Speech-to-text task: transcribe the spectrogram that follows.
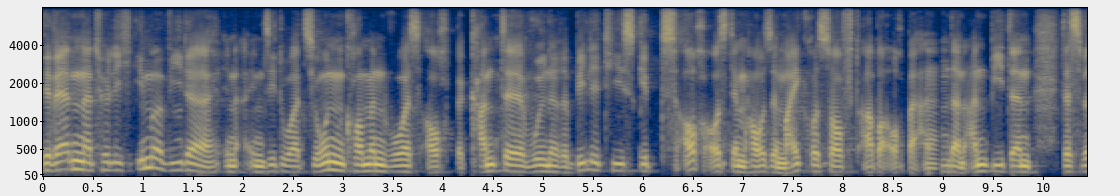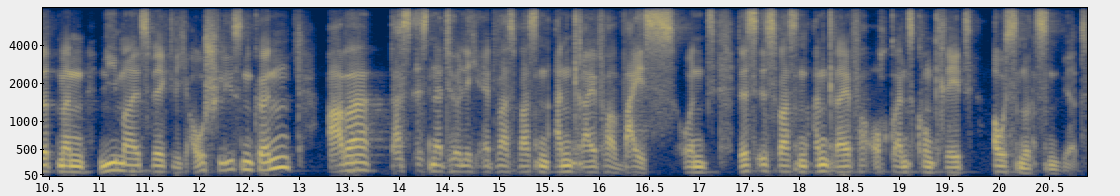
wir werden natürlich immer wieder in, in, Situationen kommen, wo es auch bekannte Vulnerabilities gibt, auch aus dem Hause Microsoft, aber auch bei anderen Anbietern. Das wird man niemals wirklich ausschließen können. Aber das ist natürlich etwas, was ein Angreifer weiß. Und das ist, was ein Angreifer auch ganz konkret ausnutzen wird.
